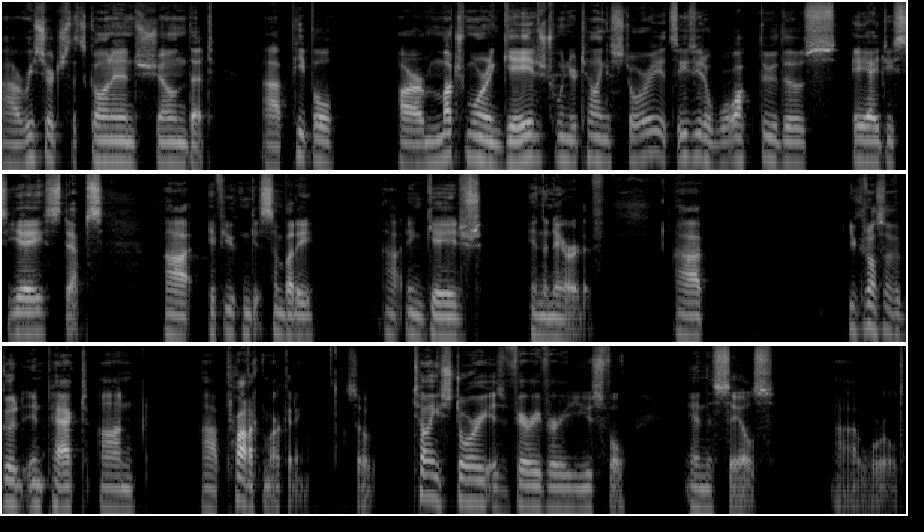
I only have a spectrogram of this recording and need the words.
uh, research that's gone in shown that uh, people are much more engaged when you're telling a story. It's easy to walk through those AIDCA steps uh, if you can get somebody uh, engaged in the narrative. Uh, you can also have a good impact on product marketing. So telling a story is very, very useful in the sales uh, world.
